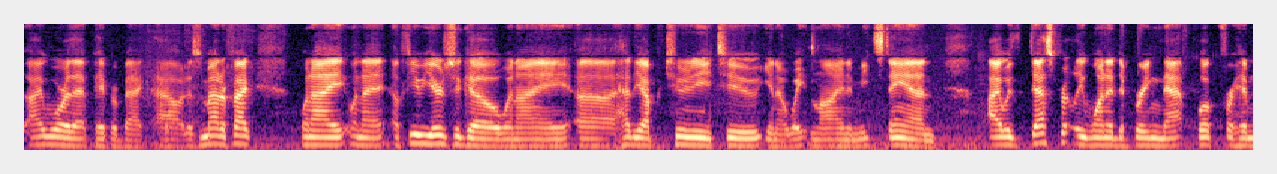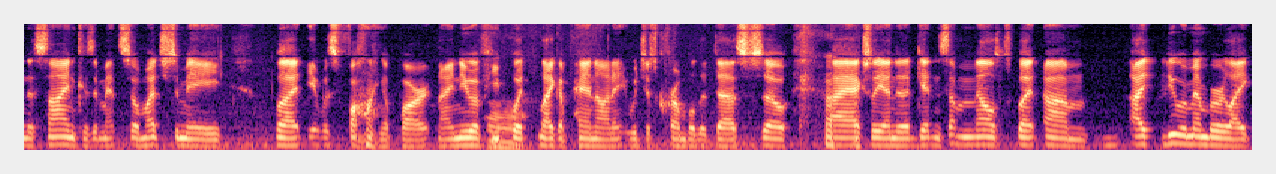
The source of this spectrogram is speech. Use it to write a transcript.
I wore that paperback out. As a matter of fact, when I when I a few years ago when I uh, had the opportunity to you know wait in line and meet Stan, I was desperately wanted to bring that book for him to sign because it meant so much to me. But it was falling apart, and I knew if he Oh. put like a pen on it, it would just crumble to dust. So I actually ended up getting something else. But um, I do remember like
